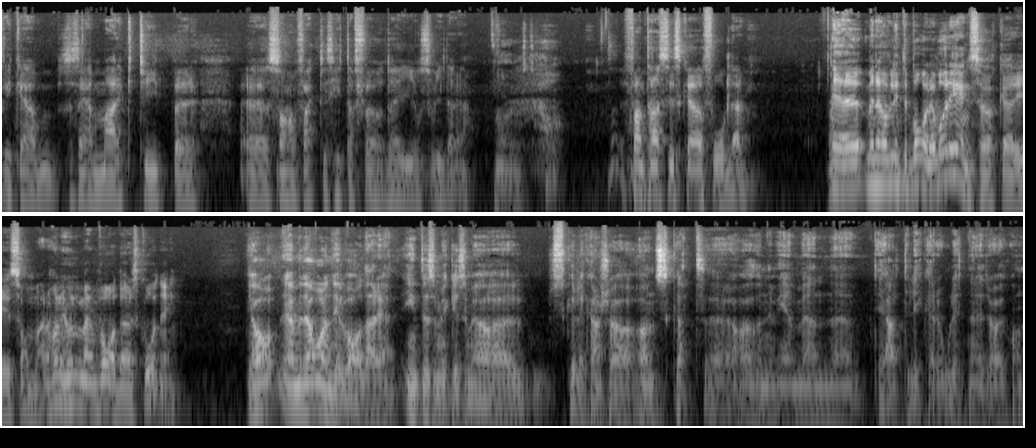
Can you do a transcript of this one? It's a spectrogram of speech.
vilka så att säga, marktyper eh, som de faktiskt hittar föda i och så vidare. Ja, Fantastiska fåglar. Eh, men det har väl inte bara varit ängshökar i sommar? Har ni hunnit med en vadarskådning? Ja, men det har varit en del vadare. Inte så mycket som jag skulle kanske ha önskat eh, har jag hunnit med, men eh, det är alltid lika roligt när det drar igång.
